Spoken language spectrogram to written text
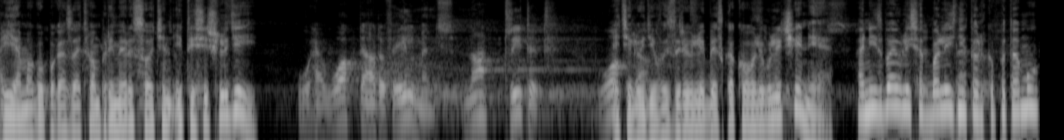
И я могу показать вам примеры сотен и тысяч людей. Эти люди выздоровели без какого-либо лечения. Они избавились от болезни только потому,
